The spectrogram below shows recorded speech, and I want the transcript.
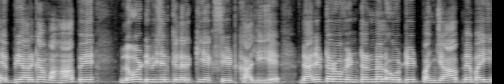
एफ़ बी आर का, वहाँ पर लोअर डिवीज़न क्लर्क की एक सीट खाली है। Director of internal audit Punjab में भाई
